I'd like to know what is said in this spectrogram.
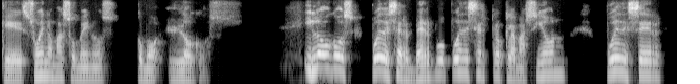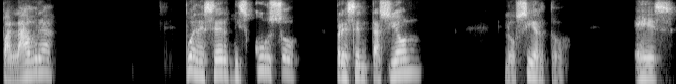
que suena más o menos como logos. Y logos puede ser verbo, puede ser proclamación, puede ser palabra, puede ser discurso, presentación. Lo cierto es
